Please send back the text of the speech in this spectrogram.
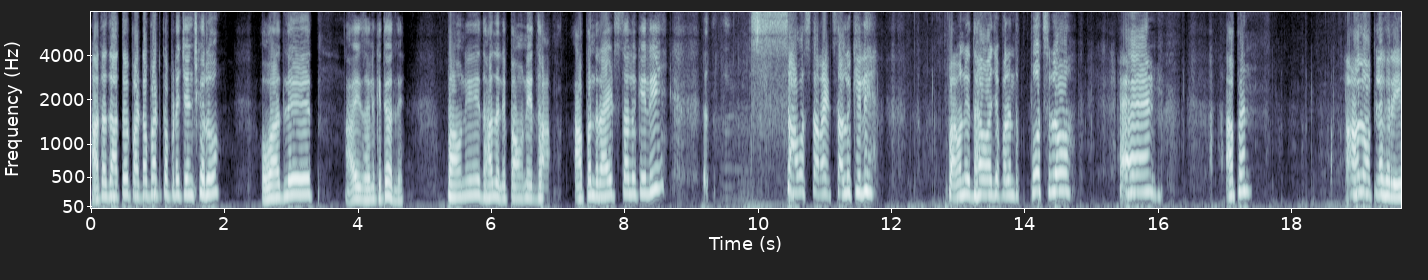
आता जातोय पटापट कपडे चेंज करू. वाजले आई झाले किती वाजले? पावणे दहा झाले पावणे दहा. आपण राईड्स चालू केली. सहा वाजता राईड चालू केली. पावणे दहा वाजेपर्यंत पोचलो अँड आपण आलो आपल्या घरी.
